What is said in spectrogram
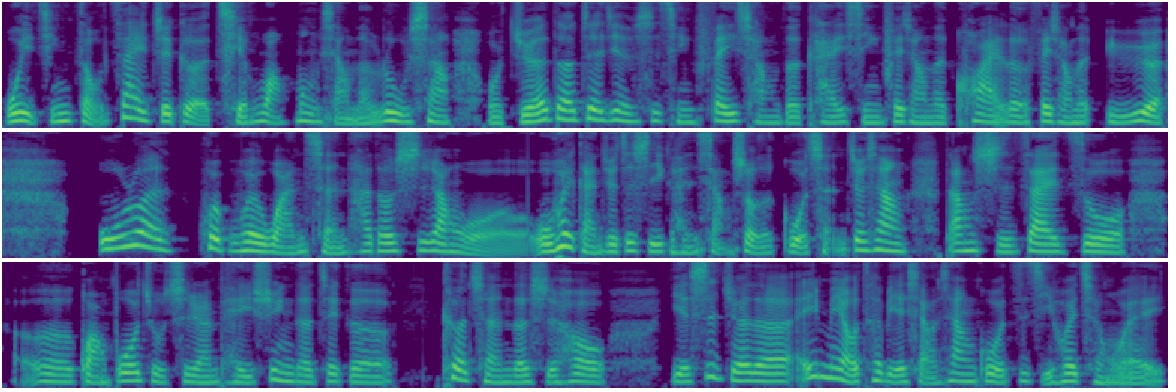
我已经走在这个前往梦想的路上。我觉得这件事情非常的开心，非常的快乐，非常的愉悦。无论会不会完成，它都是让我我会感觉这是一个很享受的过程。就像当时在做呃广播主持人培训的这个课程的时候，也是觉得诶，没有特别想象过自己会成为。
